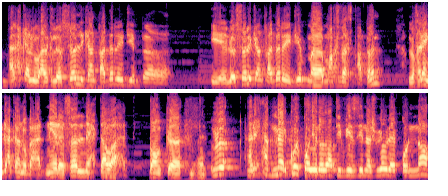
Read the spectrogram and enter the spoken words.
البارح كان بالك le seul اللي كان قادر يجيب le seul اللي كان قادر يجيب ما- ماكس فيرستابن الاخرين كاع كانوا بعد ni رسل ni حتى واحد donc م- أنا حاب ميركو يقول ي relativiser نا شوية ولا يقول لنا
